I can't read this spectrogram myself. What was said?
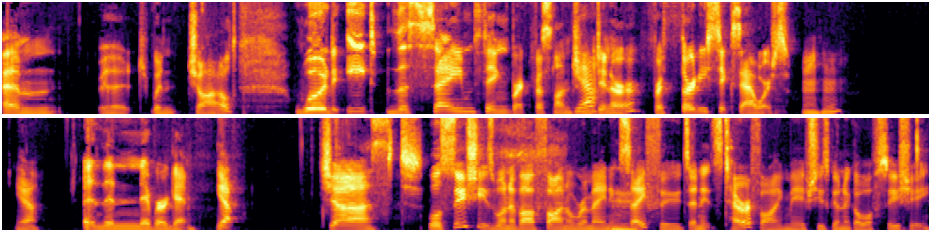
um, uh, when child, would eat the same thing breakfast, lunch, Yeah. and dinner for thirty six hours, Mm-hmm. Yeah. and then never again. Yep. Just Well, sushi is one of our final remaining safe foods, and it's terrifying me if she's going to go off sushi.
